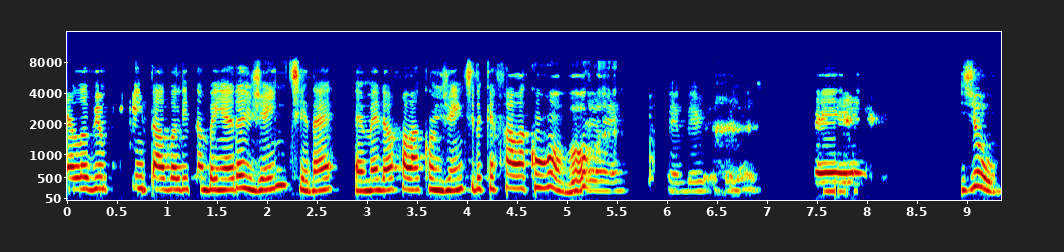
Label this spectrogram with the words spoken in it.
Ela viu que quem estava ali também era gente, né? É melhor falar com gente do que falar com robô. É, é é verdade. Ju,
